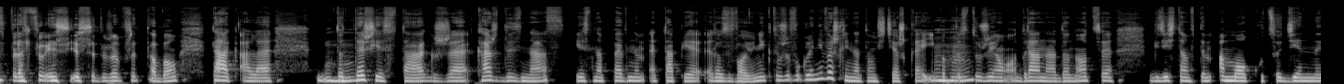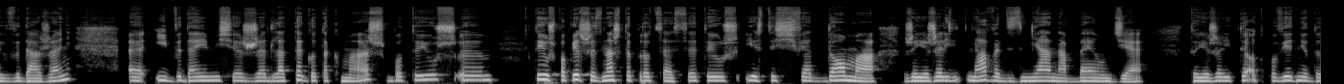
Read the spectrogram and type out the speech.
czas pracujesz jeszcze dużo przed tobą. Tak, ale mhm. to też jest tak, że każdy z nas jest na pewnym etapie rozwoju. Niektórzy w ogóle nie weszli na tą ścieżkę i mhm. po prostu żyją od rana do nocy, gdzieś tam w tym amoku codziennych wydarzeń. E, I wydaje mi się, że dlatego tak masz, bo ty już ty już po pierwsze znasz te procesy, ty już jesteś świadoma, że jeżeli nawet zmiana będzie, to jeżeli ty odpowiednio do,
